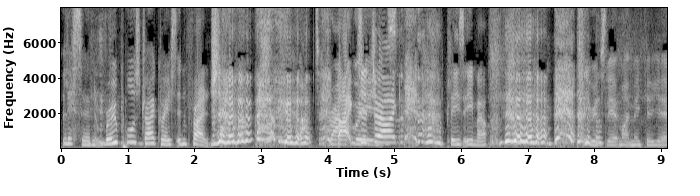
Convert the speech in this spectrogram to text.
Listen, RuPaul's Drag Race in French. Back to drag Back to drag. Please email. Seriously, it might make a year.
